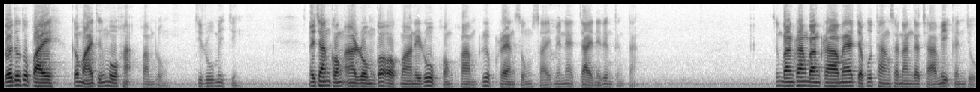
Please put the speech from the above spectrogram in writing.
โดยทั่วๆไป ก็หมายถึงโมหะความหลงที่รู้ไม่จริง ในชั้นของอารมณ์ก็ออกมาในรูปของความเครือบแคลงสงสัยไม่แน่ใจในเรื่องต่างๆ ซึ่งบางครั้งบางคราวแม้จะพุทธังสนังกฉามิกันอยู่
